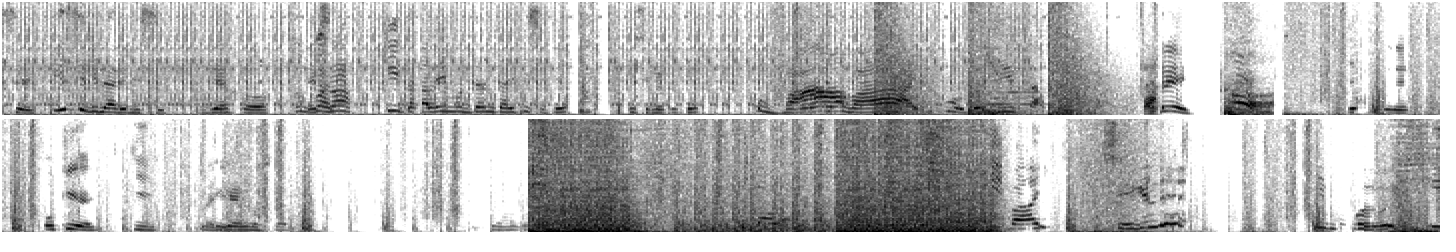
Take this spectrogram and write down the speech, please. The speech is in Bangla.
নিছে কি সিভিলারে নিছে? দেখো কি তাহলে এই মুদ্রান যাইতেছি যে কি ছিল কিছু ও বাবা ও তো দিতা আরে! ও কি ঠিক আছে? বসে ভাই সেকেন্ডে কি বলব? কি?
